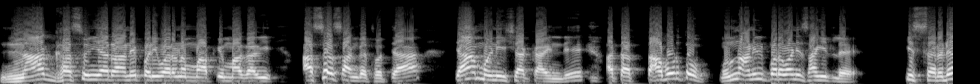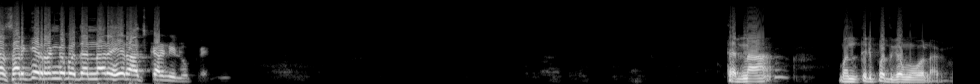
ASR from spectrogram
नाक घासून या राणे परिवारानं माफी मागावी असं सांगत होत्या. त्या मनीषा कायंदे आता ताबडतोब म्हणून अनिल परवानी सांगितलंय की सरड्यासारखे रंग बदलणारे हे राजकारणी लोक आहेत. त्यांना मंत्रीपद गमवावं लागलं.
